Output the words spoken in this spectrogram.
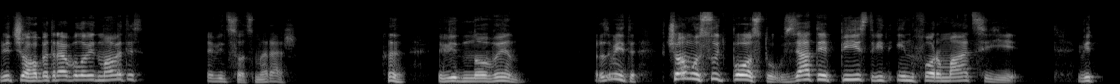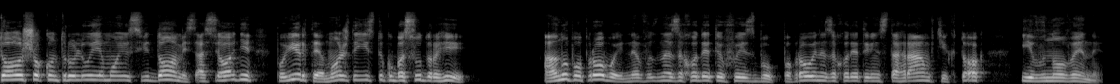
від чого би треба було відмовитись? Від соцмереж. Від новин. Розумієте, в чому суть посту? Взяти піст від інформації, від того, що контролює мою свідомість. А сьогодні, повірте, можете їсти кубасу, дорогі. А ну попробуй не, не заходити в Фейсбук, попробуй не заходити в Інстаграм, в Тікток і в новини.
